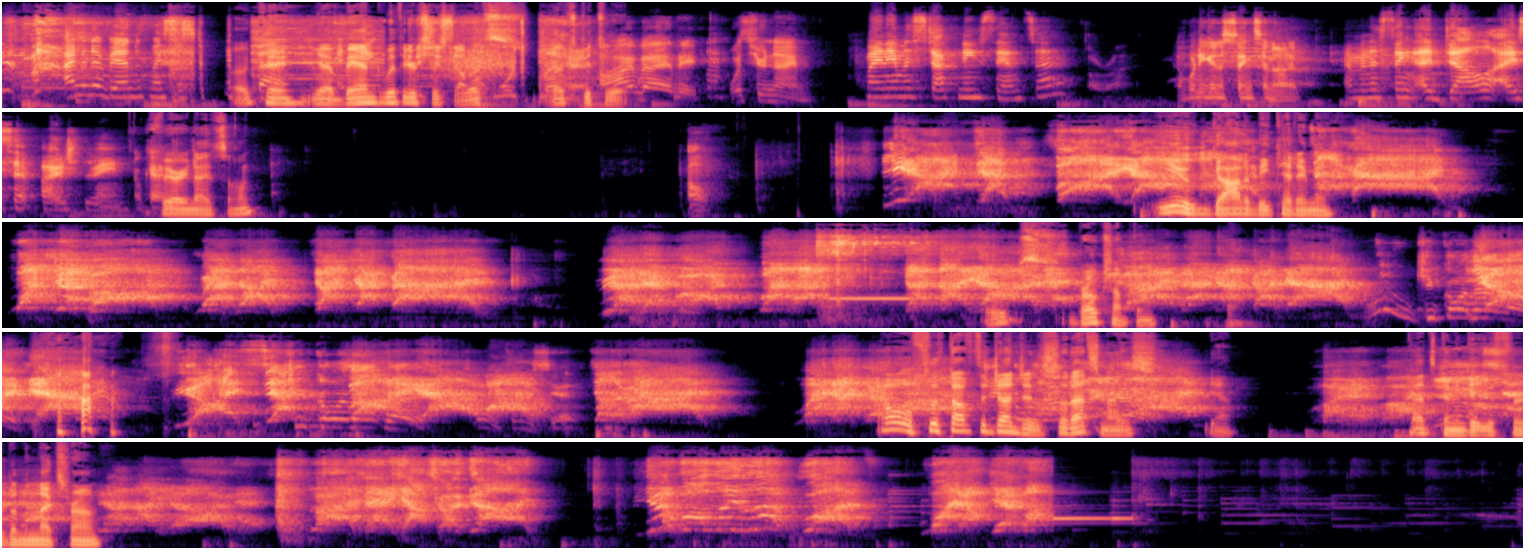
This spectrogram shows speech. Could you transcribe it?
I'm in a band with my sister. Okay, yeah, band with your sister. Let's let's get to it. Hi, baby. What's your name? My name is Stephanie Sanson. All right. And what are you going to sing tonight? I'm gonna sing Adele, I Set Fire to the Rain. Okay. Very nice song. Oh. You gotta be kidding me. Oops, broke something. Keep going that way. Keep going that way. Oh, flipped off the judges, so that's nice. Yeah. That's gonna get you through to the next round.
